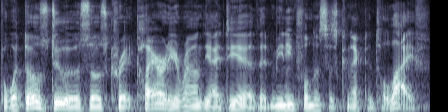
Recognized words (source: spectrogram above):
But what those do is those create clarity around the idea that meaningfulness is connected to life.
